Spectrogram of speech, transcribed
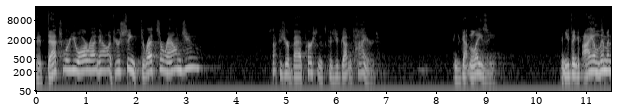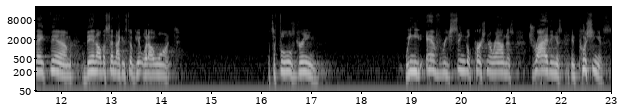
And if that's where you are right now, if you're seeing threats around you, it's not because you're a bad person, it's because you've gotten tired and you've gotten lazy. And you think if I eliminate them, then all of a sudden I can still get what I want. That's a fool's dream. We need every single person around us driving us and pushing us.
